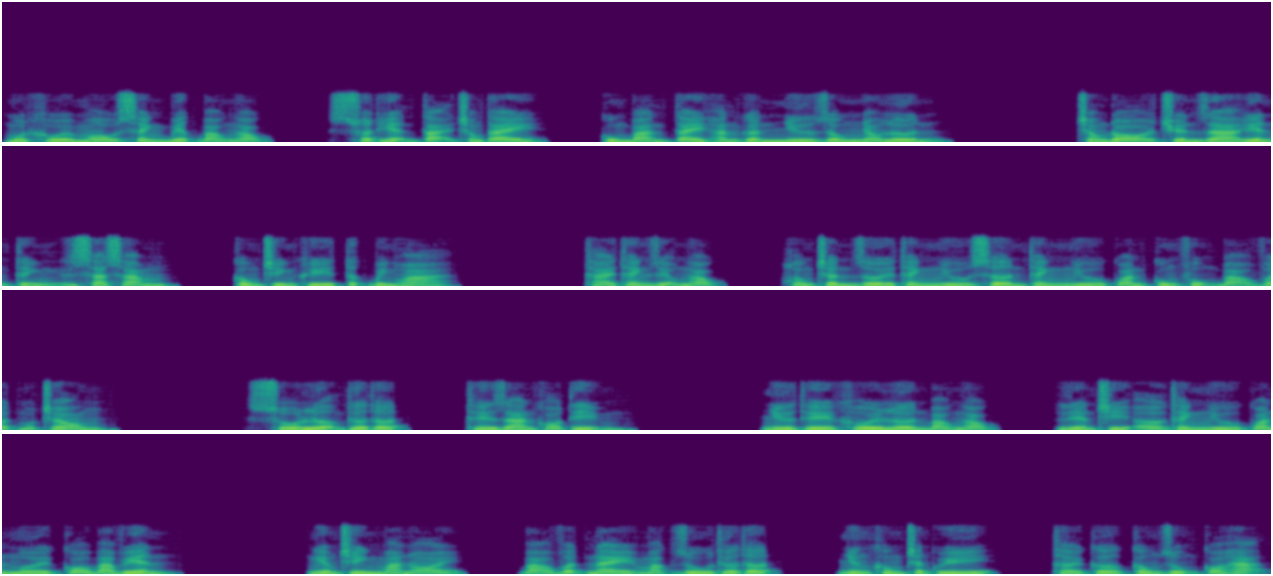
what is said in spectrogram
một khối màu xanh biếc bảo ngọc, xuất hiện tại trong tay, cùng bàn tay hắn gần như giống nhau lớn. Trong đó truyền ra yên tĩnh xa xăm, công chính khí tức bình hòa. Thái thanh diệu ngọc, hồng trần giới thanh lưu sơn thanh lưu quan cung phụng bảo vật một trong. Số lượng thưa thớt, thế gian khó tìm. Như thế khối lớn bảo ngọc, liền chỉ ở thanh lưu quan mới có ba viên. Nghiêm chỉnh mà nói, bảo vật này mặc dù thưa thớt, nhưng không chân quý, thời cơ công dụng có hạn.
